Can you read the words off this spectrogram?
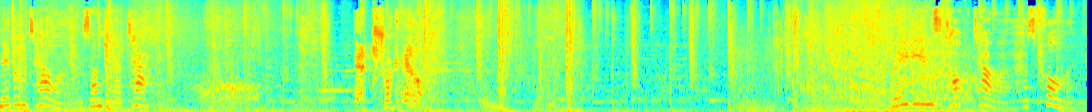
Middle tower is under attack. That should help. Radiant's top tower has fallen.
